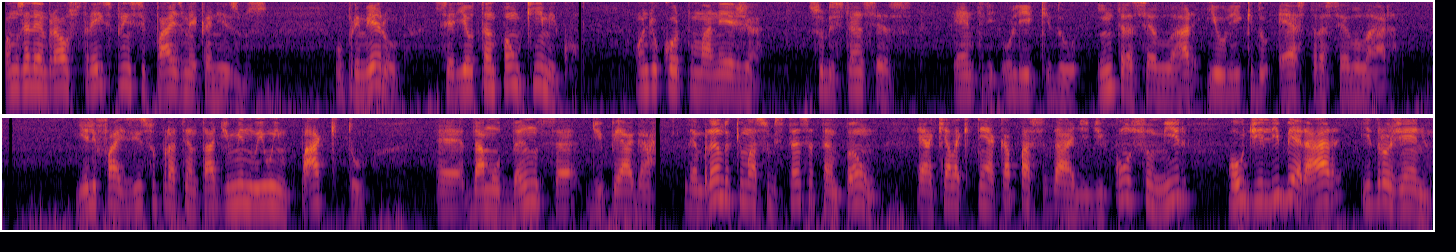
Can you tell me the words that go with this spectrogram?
Vamos relembrar os três principais mecanismos. O primeiro seria o tampão químico, onde o corpo maneja substâncias entre o líquido intracelular e o líquido extracelular. E ele faz isso para tentar diminuir o impacto é, da mudança de pH. Lembrando que uma substância tampão é aquela que tem a capacidade de consumir ou de liberar hidrogênio,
